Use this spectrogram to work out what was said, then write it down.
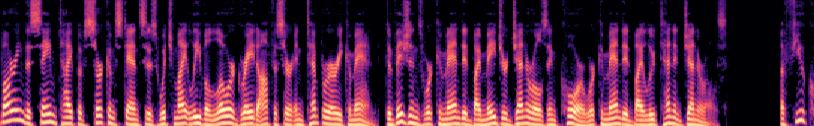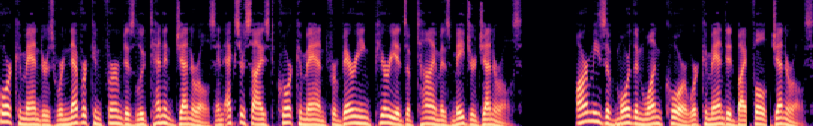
Barring the same type of circumstances which might leave a lower grade officer in temporary command, divisions were commanded by major generals and corps were commanded by lieutenant generals. A few corps commanders were never confirmed as lieutenant generals and exercised corps command for varying periods of time as major generals. Armies of more than one corps were commanded by full generals.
